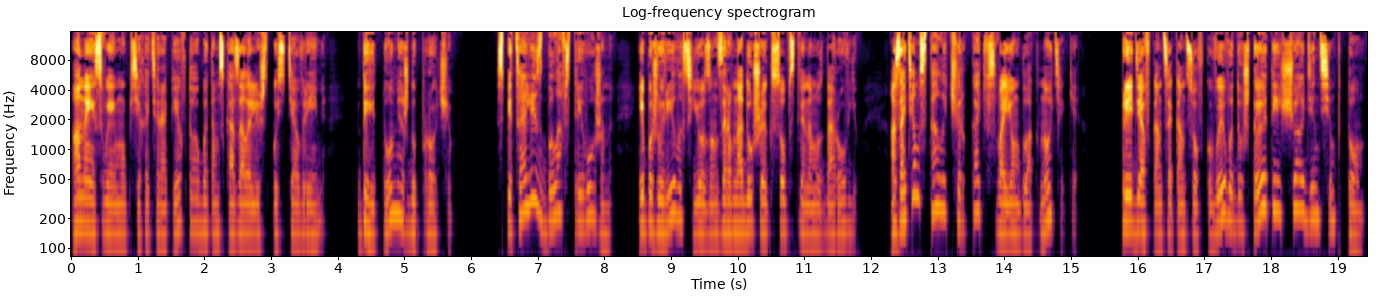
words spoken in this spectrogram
Она и своему психотерапевту об этом сказала лишь спустя время, да и то, между прочим. Специалист была встревожена и пожурила Сьюзан за равнодушие к собственному здоровью, а затем стала черкать в своем блокнотике, придя в конце концов к выводу, что это еще один симптом,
